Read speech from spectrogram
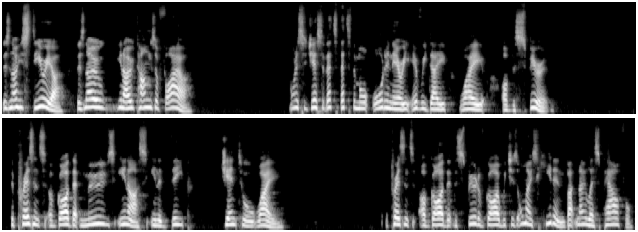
There's no hysteria. There's no, you know, tongues of fire. I want to suggest that that's, that's the more ordinary, everyday way of the Spirit. The presence of God that moves in us in a deep, gentle way. The presence of God, that the Spirit of God, which is almost hidden but no less powerful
